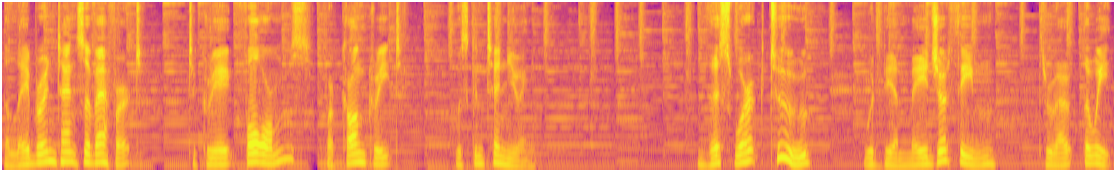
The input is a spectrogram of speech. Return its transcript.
the labour intensive effort to create forms for concrete was continuing. This work, too, would be a major theme throughout the week.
